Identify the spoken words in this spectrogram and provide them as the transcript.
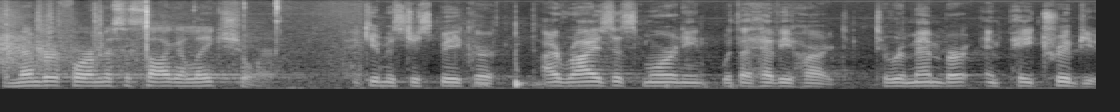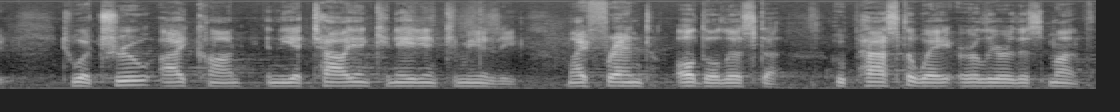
The member for Mississauga Lakeshore. Thank you, Mr. Speaker. I rise this morning with a heavy heart to remember and pay tribute to a true icon in the Italian-Canadian community, my friend Aldo Lista, who passed away earlier this month.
